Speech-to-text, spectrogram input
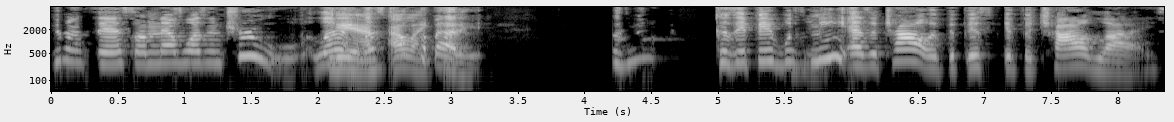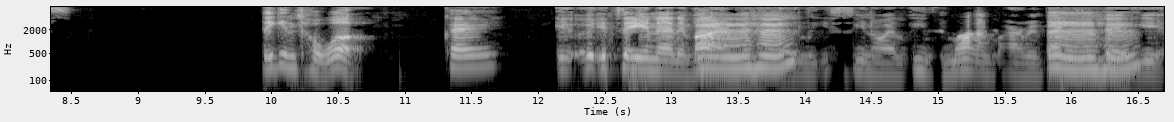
you done said something that wasn't true. Let, Yeah, let's I talk like about that. it. Cause, you, Cause if it was me as a child, if if if a child lies, they can toe up. Okay, if, they in that environment, Mhm. at least you know, at least in my environment back in the day, yeah,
